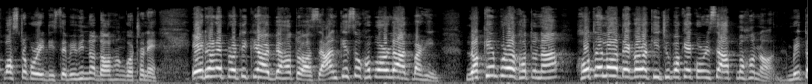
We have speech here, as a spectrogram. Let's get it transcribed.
স্পষ্ট কৰি দিছে বিভিন্ন দল সংগঠনে। এইধৰণে প্ৰতিক্ৰিয়া অব্যাহত আছে। আন কিছু খবৰলৈ আগবাঢ়িম। লখিমপুৰৰ ঘটনা হোটেলত এগৰাকী যুৱকে কৰিছে আত্মহনন। মৃত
